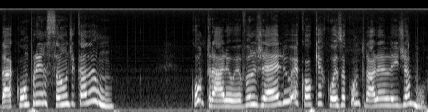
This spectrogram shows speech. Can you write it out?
da compreensão de cada um. Contrário ao evangelho é qualquer coisa contrária à lei de amor.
